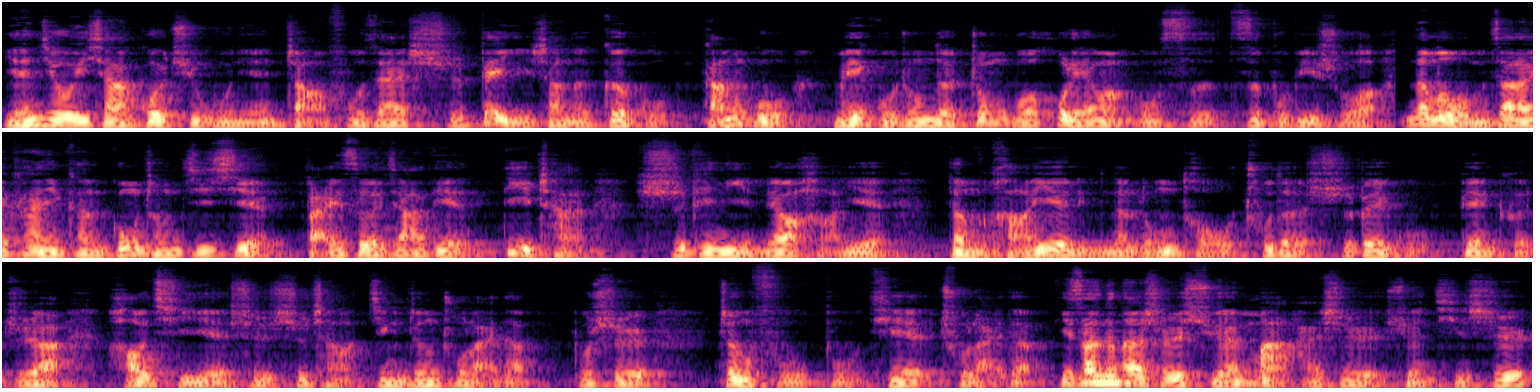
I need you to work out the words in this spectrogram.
研究一下过去五年涨幅在十倍以上的个股，港股、美股中的中国互联网公司自不必说。那么我们再来看一看工程机械、白色家电、地产、食品饮料行业等行业里面的龙头出的十倍股，便可知啊，好企业是市场竞争出来的，不是。政府补贴出来的第三个呢是选马还是选骑师？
